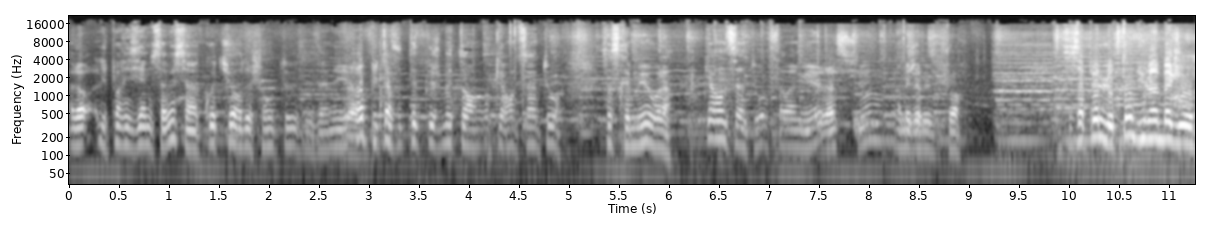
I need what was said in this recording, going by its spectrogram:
Alors, les Parisiennes, vous savez, c'est un quatuor de chanteuses des années. Ah putain, faut peut-être que je mette en, en 45 tours. Ça serait mieux, voilà. 45 tours, ça va mieux. Ah, mais j'avais plus fort. Ça s'appelle le temps du limbago.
